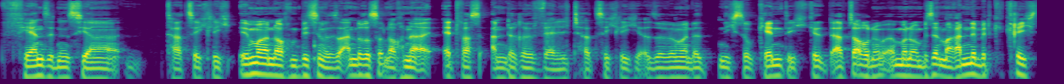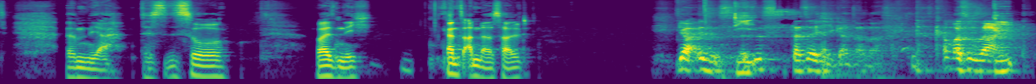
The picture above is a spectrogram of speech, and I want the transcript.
Fernsehen ist ja tatsächlich immer noch ein bisschen was anderes und auch eine etwas andere Welt tatsächlich. Also wenn man das nicht so kennt, ich habe es auch nur, immer nur ein bisschen am Rande mitgekriegt. Ähm, ja, das ist so, weiß nicht, ganz anders halt. Ja, ist es. Die, es ist tatsächlich ganz anders. Das kann man so sagen. Die,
